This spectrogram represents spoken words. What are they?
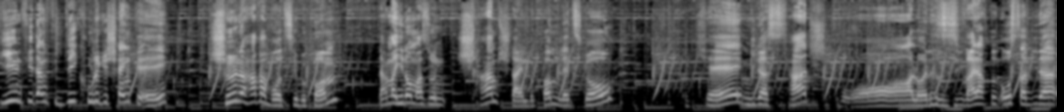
Vielen, vielen Dank für die coole Geschenke, ey. Schöne Hoverboards hier bekommen. Da haben wir hier nochmal so einen Charmstein bekommen. Let's go. Okay, Midas Touch. Boah, Leute, das ist wie Weihnachten und Ostern wieder.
